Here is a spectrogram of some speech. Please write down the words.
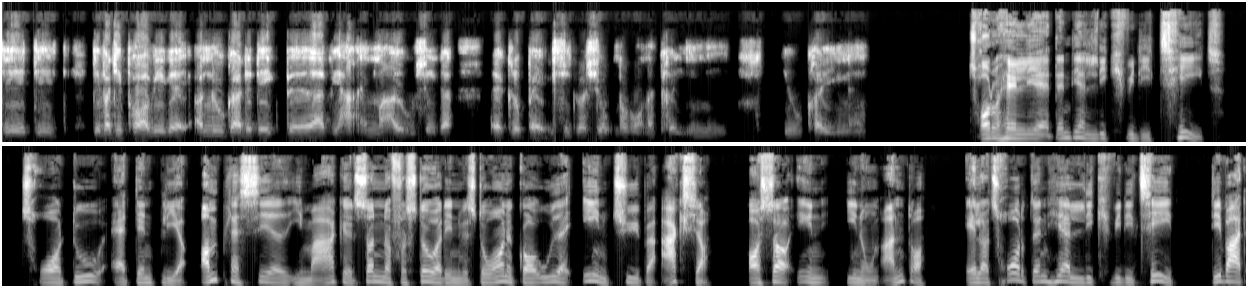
det, det, det var de påvirket af, og nu gør det det ikke bedre, at vi har en meget usikker øh, global situation på grund af krigen i, i Ukraine. Tror du, Helge, at den der likviditet, tror du, at den bliver omplaceret i markedet, sådan at forstå, at investorerne går ud af en type aktier, og så ind i nogle andre? Eller tror du, den her likviditet, det var et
